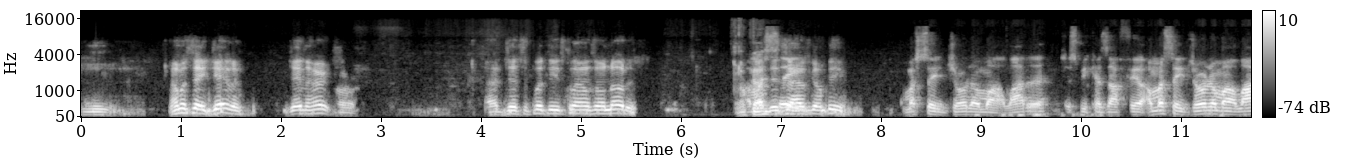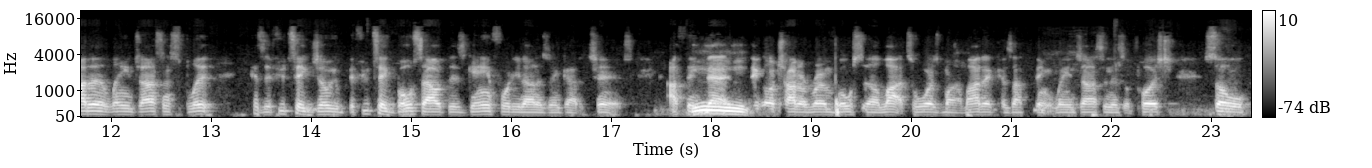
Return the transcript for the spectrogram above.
I'm gonna say Jalen, Jalen Hurts. Oh. Uh, just to put these clowns on notice. Okay. This is say- how it's gonna be. I'm gonna say Jordan Mailata just because I feel I'm gonna say Jordan Mailata, Lane Johnson split. Because if you take Joey, if you take Bosa out this game, 49ers ain't got a chance. I think that Mm. they're gonna try to run Bosa a lot towards Mailata because I think Lane Johnson is a push. So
